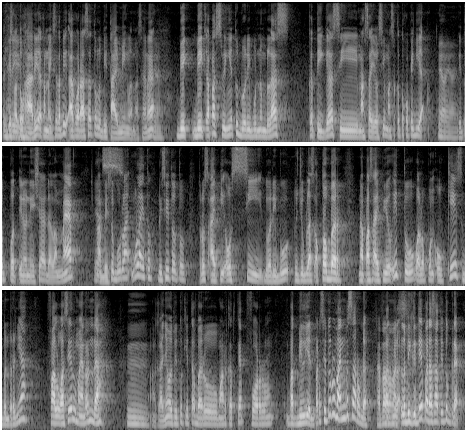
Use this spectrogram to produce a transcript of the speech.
ya, suatu hari akan make sense, tapi aku rasa tuh lebih timing lah mas. Karena big big apa swingnya tuh 2016 ketiga si Masayoshi masuk ke Tokopedia. Ya, ya, ya. itu put Indonesia dalam map. Habis itu mulai mulai tuh di situ tuh. Terus IPO C 2017 Oktober. Nah pas IPO itu walaupun oke sebenarnya valuasinya lumayan rendah. Hmm. makanya waktu itu kita baru market cap for 4 billion. Pada situ lumayan besar udah. Apa-apa, 4 billion. Mas. lebih gede pada saat itu Grab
